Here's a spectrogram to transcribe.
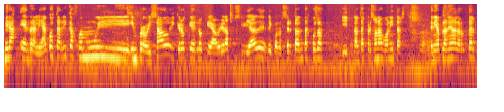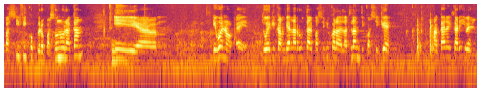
Mira, en realidad Costa Rica fue muy improvisado y creo que es lo que abrió la posibilidad de, conocer tantas cosas y tantas personas bonitas. Tenía planeada la ruta del Pacífico, pero pasó un huracán y... Eh, y bueno, eh, tuve que cambiar la ruta del Pacífico a la del Atlántico, así que acá en el Caribe,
